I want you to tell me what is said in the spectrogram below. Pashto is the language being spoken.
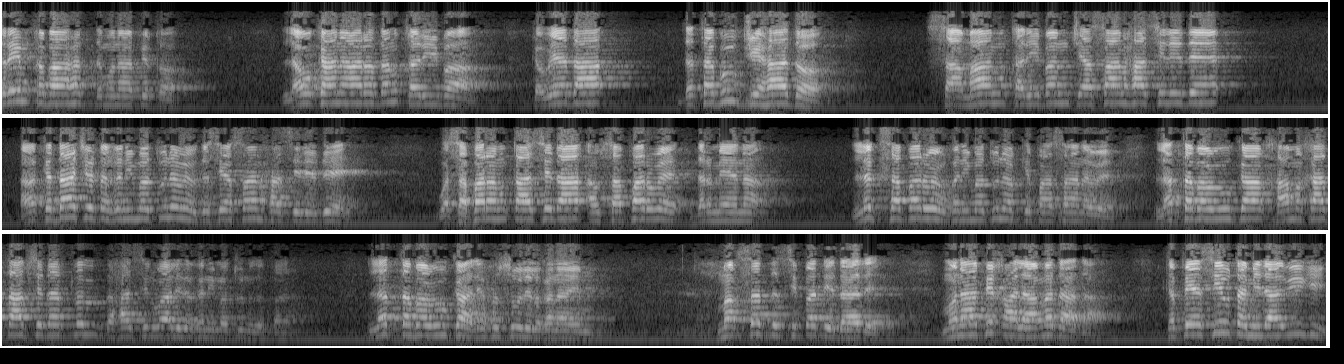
دریم قباحت د منافق لو کان اردن قریبا کوي دا د تبوک جهاد سامان قریبا چې آسان حاصلې ده اګه دا چې ته غنیمتونه مې د سیاسان حاصلې ده وسفرن قاصدا او سفر و درمیانه لک سفر او غنیمتونه په کې پاسانه وي لتبعوکا خامخا تاب سي درتل د حاصل والي د غنیمتونو لپاره لتبعوکا لحصول الغنائم مقصد د صفت ادا ده منافق علامه ده ده که پیسې او ته ملاويږي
